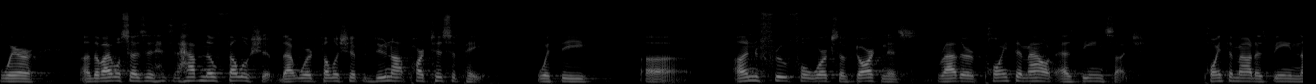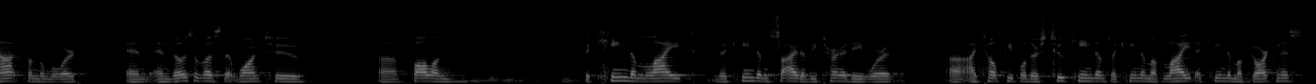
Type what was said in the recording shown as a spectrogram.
where uh, the Bible says, Have no fellowship. That word fellowship, do not participate with the uh, unfruitful works of darkness. Rather, point them out as being such. Point them out as being not from the Lord. And, and those of us that want to uh, fall on the kingdom light, the kingdom side of eternity, where uh, I tell people there's two kingdoms a kingdom of light, a kingdom of darkness.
